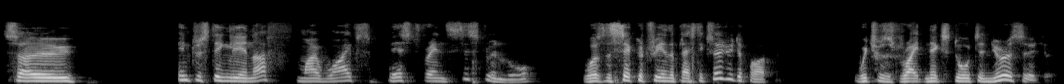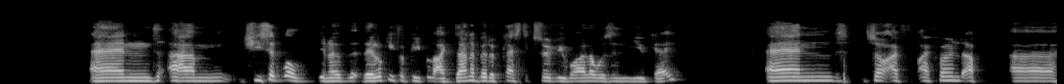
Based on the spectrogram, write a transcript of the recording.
So interestingly enough, my wife's best friend's sister-in-law was the secretary in the plastic surgery department, which was right next door to neurosurgery. And um, she said, well, you know, they're looking for people. I'd done a bit of plastic surgery while I was in the UK. And so I, I phoned up uh,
